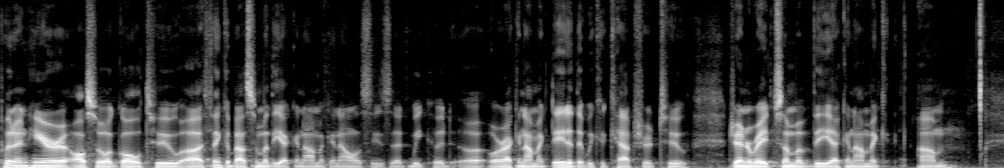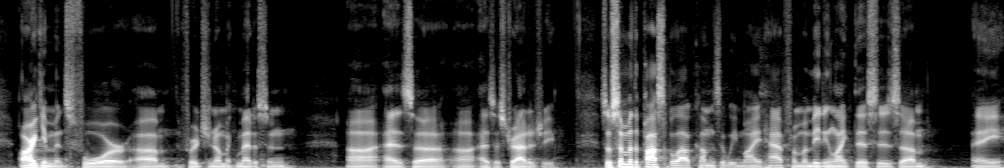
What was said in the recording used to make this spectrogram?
put in here also a goal to uh, think about some of the economic analyses that we could, uh, or economic data that we could capture to generate some of the economic um, arguments for, um, for genomic medicine uh, as, a, uh, as a strategy. So some of the possible outcomes that we might have from a meeting like this is um, a,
